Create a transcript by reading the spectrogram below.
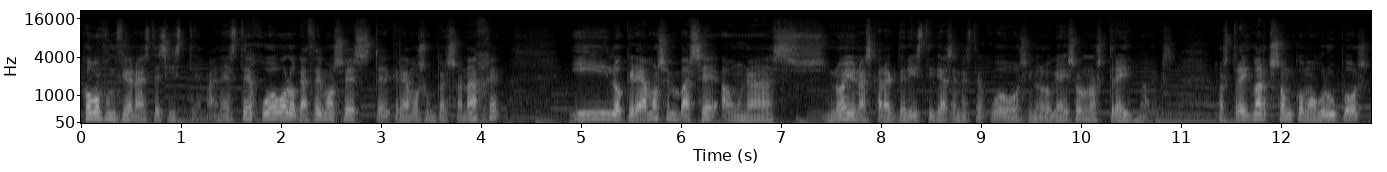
¿cómo funciona este sistema? En este juego lo que hacemos es, creamos un personaje, y lo creamos en base a unas... No hay unas características en este juego, sino lo que hay son unos trademarks. Los trademarks son como grupos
